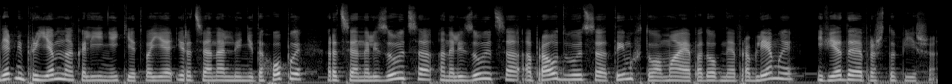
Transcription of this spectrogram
Вельмі прыемна калі нейкія твае ірацыянальныя недахопы рацыяналізуюцца, аналізуюцца, апраўдваюцца тым, хто мае падобныя праблемы і ведае, пра што піша.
